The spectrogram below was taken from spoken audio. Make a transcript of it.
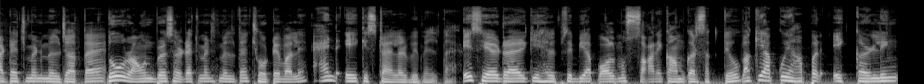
अटैचमेंट मिल जाता है, दो राउंड ब्रश अटैचमेंट मिलते हैं छोटे वाले एंड एक स्टाइलर भी मिलता है। इस हेयर ड्रायर की हेल्प से भी आप ऑलमोस्ट सारे काम कर सकते हो। बाकी आपको यहाँ पर एक कर्लिंग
